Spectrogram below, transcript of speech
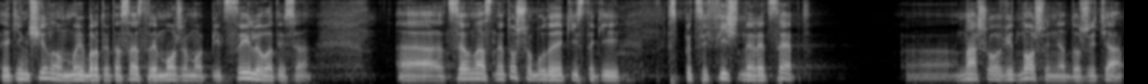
яким чином ми, брати та сестри, можемо підсилюватися, е, це в нас не то, що буде якийсь такий специфічний рецепт е, нашого відношення до життя.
